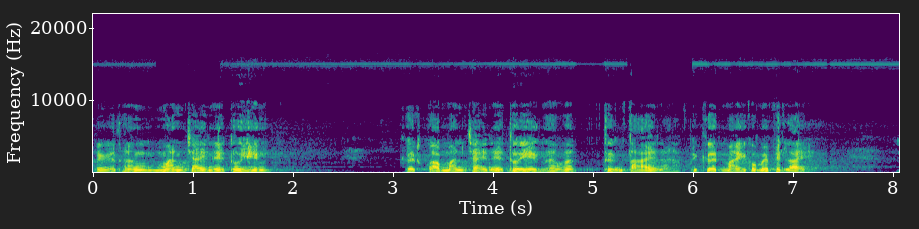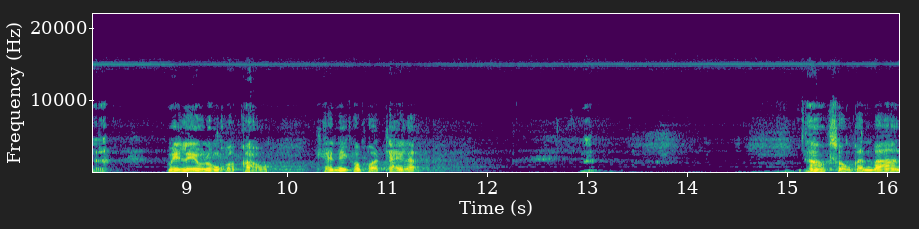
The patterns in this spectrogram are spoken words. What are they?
จนกระทั่งมั่นใจในตัวเอง เกิดความมั่นใจในตัวเองนะว่าถึงตายนะไปเกิดใหม่ก็ไม่เป็นไรนะไม่เลวลงกว่าเก่า แค่นี้ก็พอใจแล้วอ้าวส่งกันบ้าน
